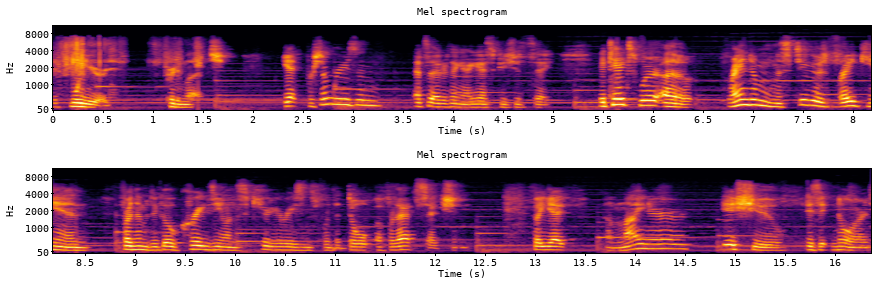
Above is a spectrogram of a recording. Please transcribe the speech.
it's weird, pretty much. Yet for some reason, that's the other thing I guess you should say. It takes where a random mysterious break-in for them to go crazy on security reasons for the door for that section, but yet a minor issue is ignored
